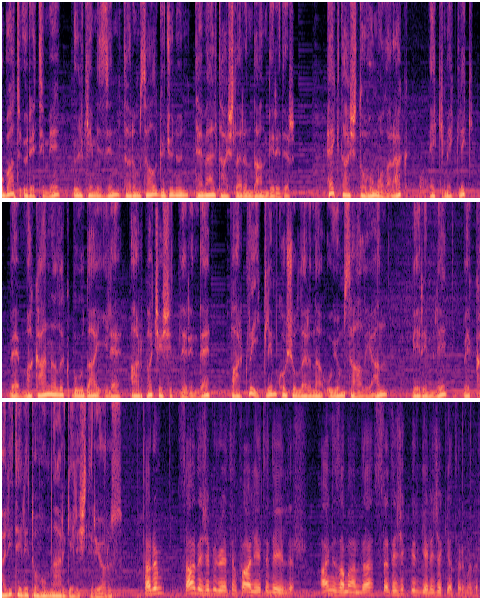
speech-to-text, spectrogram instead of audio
Hububat üretimi ülkemizin tarımsal gücünün temel taşlarından biridir. Hektaş tohum olarak ekmeklik ve makarnalık buğday ile arpa çeşitlerinde farklı iklim koşullarına uyum sağlayan verimli ve kaliteli tohumlar geliştiriyoruz. Tarım sadece bir üretim faaliyeti değildir. Aynı zamanda stratejik bir gelecek yatırımıdır.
